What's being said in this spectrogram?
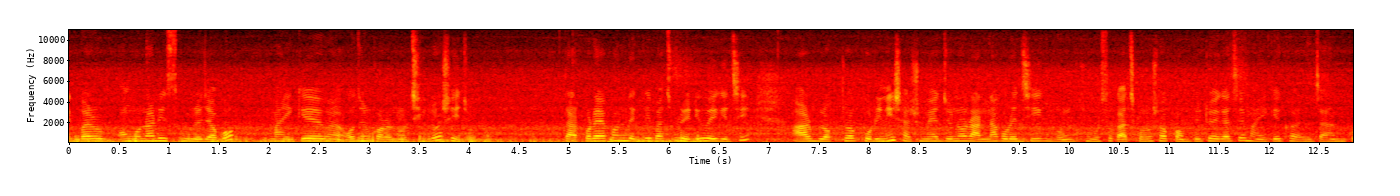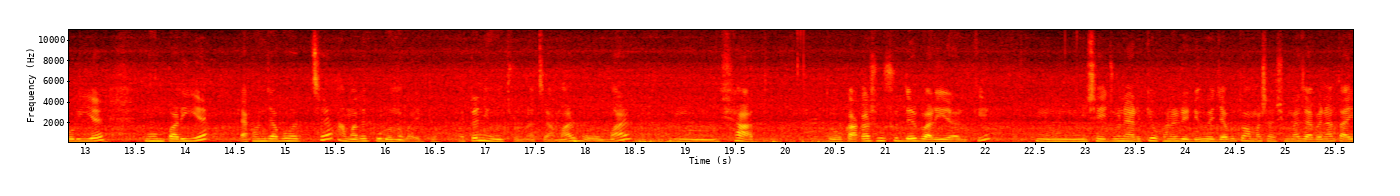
একবার অঙ্গনারী স্কুলে যাব। মাহিকে ওজন করানোর ছিল, সেই জন্য। তারপরে এখন দেখতেই পাচ্ছ রেডি হয়ে গেছি। আর ব্লগ টক করিনি শাশুমায়ের জন্য রান্না করেছি সমস্ত কাজকর্ম সব কমপ্লিট হয়ে গেছে। মাইকে চান করিয়ে ঘুম পাড়িয়ে এখন যাব হচ্ছে আমাদের পুরনো বাড়িতে। একটা নিমন্ত্রণ আছে আমার বৌমার স্বাদ। তো কাকা শ্বশুরদের বাড়ির আর কি। সেই জন্য আর কি ওখানে রেডি হয়ে যাব। তো আমার শাশুড়িমা যাবে না তাই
